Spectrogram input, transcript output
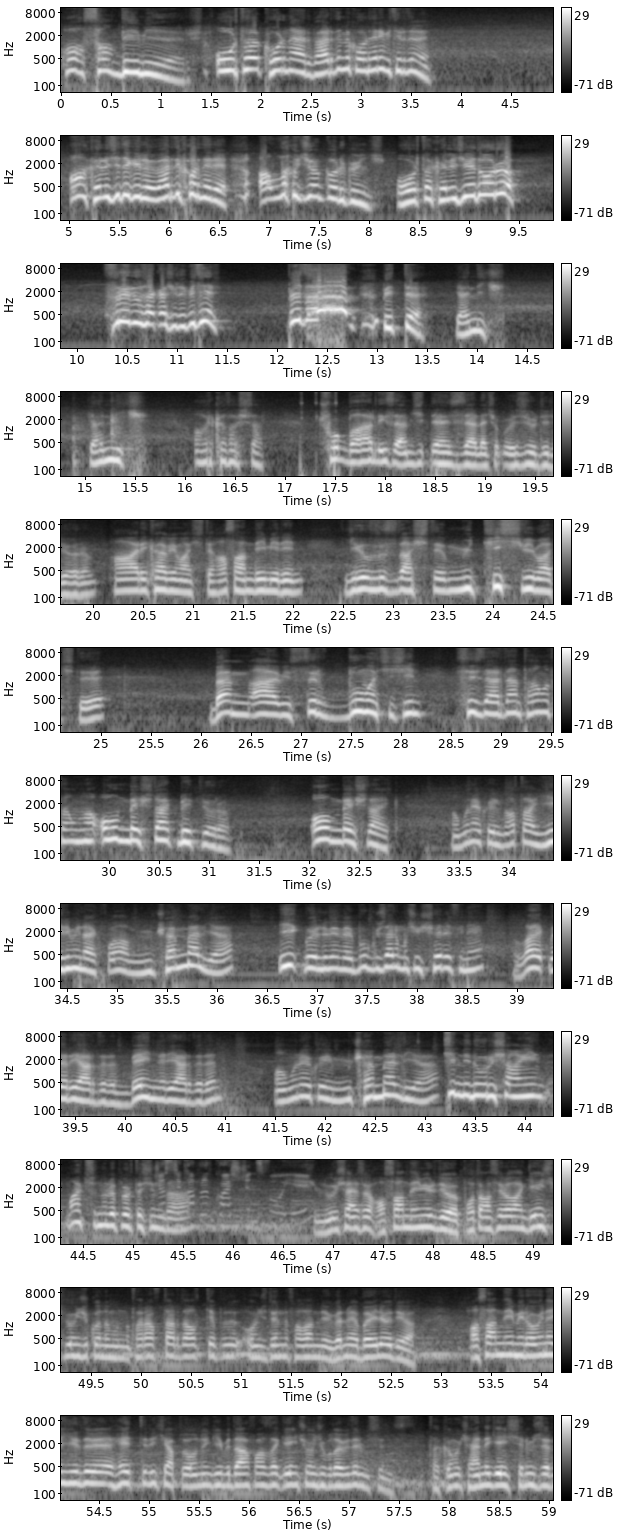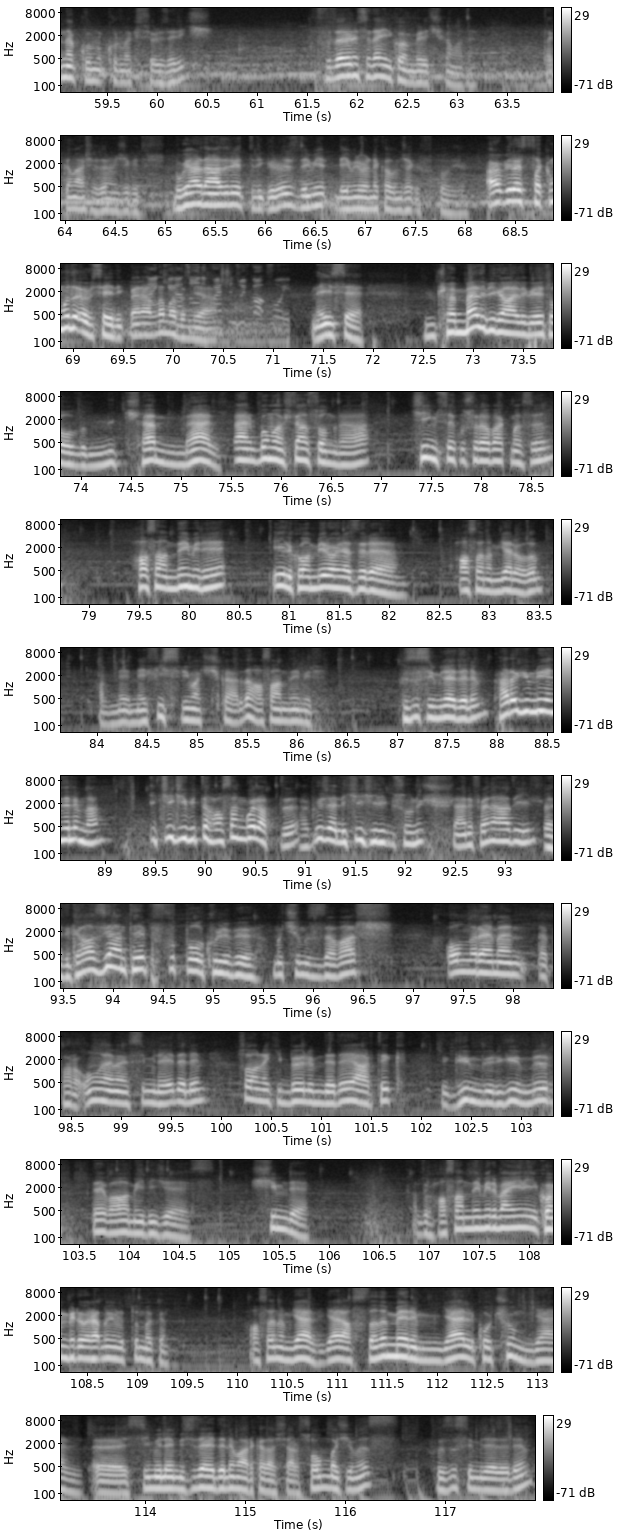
Hasan Demir. Orta korner. Verdi mi korneri bitirdi mi? Aa kaleci de geliyor. Verdi korneri. Allah'ım çok korkunç. Orta kaleciye doğru. Freddy uzaklaştırdı. Bitir. Bitir. Bitti. Yendik. Yendik. Arkadaşlar. Çok bağırdıysam cidden sizlerden çok özür diliyorum. Harika bir maçtı. Hasan Demir'in yıldızlaştığı müthiş bir maçtı. Ben abi sırf bu maç için sizlerden tamı tamına 15 like bekliyorum. 15 like. Amına koyayım hatta 20 like falan mükemmel ya. İlk bölümü ve bu güzel maçın şerefine like'ları yardırın, beğenileri yardırın. Amına koyayım mükemmeldi ya. Şimdi Nuri Şahin maç sonu röportajında. Şimdi Nuri Şahin soruyor Hasan Demir diyor. Potansiyel olan genç bir oyuncu konumunda. Taraftar da altyapı oyuncularını falan diyor. Görmeye bayılıyor diyor. Hasan Demir oyuna girdi ve hat-trick yaptı. Onun gibi daha fazla genç oyuncu bulabilir misiniz? Takımı kendi gençlerimiz üzerinden kur- kurmak istiyoruz dedik. Florence'den ilk 11'e çıkamadı. Takım her şeyden önce gelir. Bugün nereden nadir ettirik görüyoruz. Demir, Demir örnek alınacak bir futbolcu. Abi biraz takımı da övseydik ben anlamadım ya. Neyse. Mükemmel bir galibiyet oldu. Mükemmel. Ben bu maçtan sonra kimse kusura bakmasın. Hasan Demir'i ilk 11 oynatırım. Hasan'ım gel oğlum. Abi ne nefis bir maç çıkardı Hasan Demir. Hızı simüle edelim. Karagümrük'ü yenelim lan. 2-2 bitti Hasan gol attı. Ya güzel 2-2'lik bir sonuç. Yani fena değil. Evet Gaziantep Futbol Kulübü maçımız da var. Onları hemen e, pardon, onu hemen simüle edelim. Sonraki bölümde de artık gümbür gümbür devam edeceğiz. Şimdi dur Hasan Demir'i ben yine ilk 11'de oynatmayı unuttum bakın. Hasan'ım gel gel aslanım benim gel koçum gel. Ee, simülemizi de edelim arkadaşlar. Son maçımız. Hızlı simüle edelim.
